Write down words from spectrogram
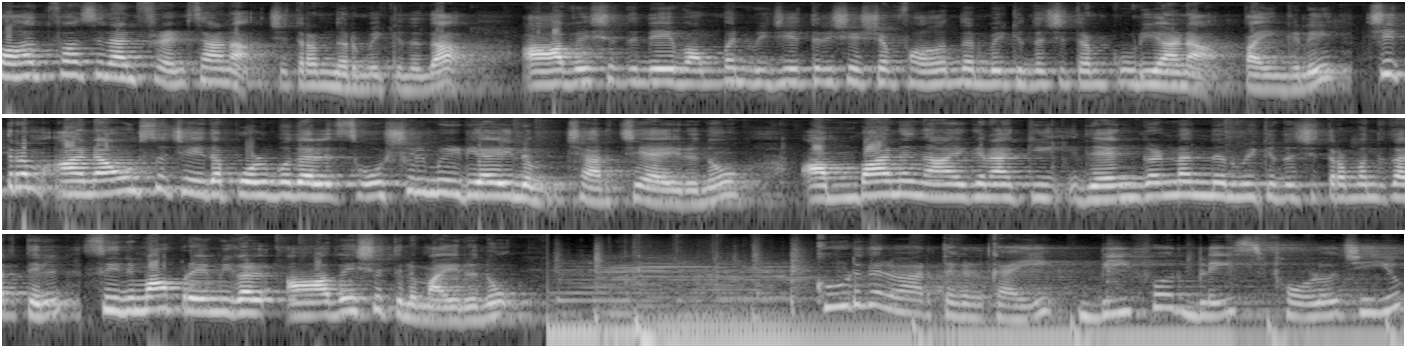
ഫഹദ് ഫാസിൽ ആൻഡ് ഫ്രണ്ട്സ് ആണ് ചിത്രം നിർമ്മിക്കുന്നത്. ആവേശത്തിന്റെ വമ്പൻ വിജയത്തിന് ശേഷം ഫഹദ് നിർമ്മിക്കുന്ന ചിത്രം കൂടിയാണ് പൈങ്കിളി. ചിത്രം അനൗൺസ് ചെയ്തപ്പോൾ മുതൽ സോഷ്യൽ മീഡിയയിലും ചർച്ചയായിരുന്നു. അംബാനെ നായകനാക്കി രംഗണ്ണൻ നിർമ്മിക്കുന്ന ചിത്രമെന്ന തരത്തിൽ സിനിമാ പ്രേമികൾ ആവേശത്തിലുമായിരുന്നു. കൂടുതൽ വാർത്തകൾക്കായി ബി ഫോർ ബ്ലേസ് ഫോളോ ചെയ്യൂ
